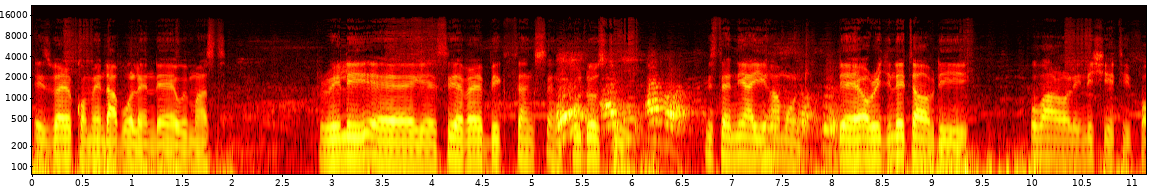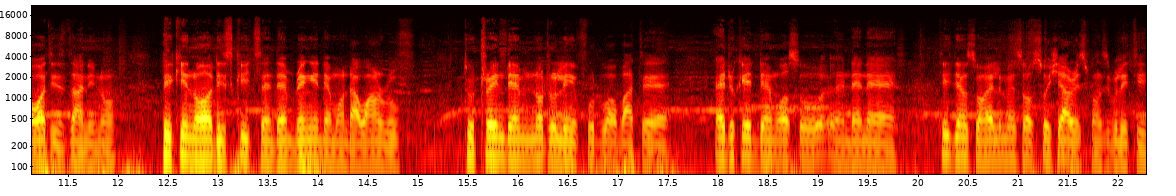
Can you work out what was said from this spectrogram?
is very commendable and uh, we must really uh, say a very big thanks and kudos to Mr. Niayi Hammond, the originator of the overall initiative for what is done, you know, picking all these kids and then bringing them under one roof to train them not only in football but uh, educate them also and then uh, teach them some elements of social responsibility.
